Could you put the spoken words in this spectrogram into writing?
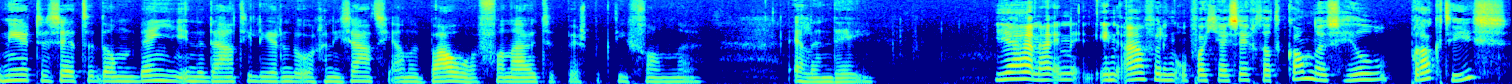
neer te zetten, dan ben je inderdaad die lerende organisatie aan het bouwen vanuit het perspectief van uh, LD. Ja, nou in, in aanvulling op wat jij zegt, dat kan dus heel praktisch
